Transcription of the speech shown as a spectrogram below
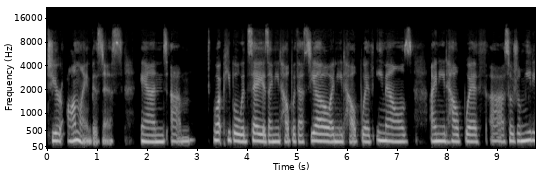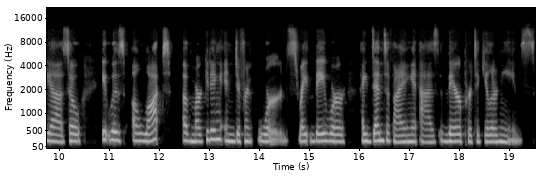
to your online business? And um, what people would say is, I need help with SEO, I need help with emails, I need help with uh, social media. So it was a lot of marketing in different words, right? They were identifying it as their particular needs.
